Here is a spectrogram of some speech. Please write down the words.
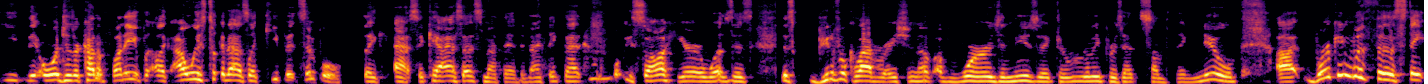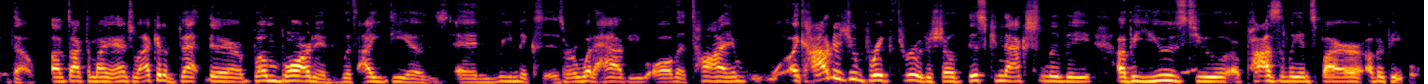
you, the origins are kind of funny, but like I always took it as like keep it simple like S, a KISS method. And I think that mm-hmm. what we saw here was this this beautiful collaboration of, of words and music to really present something new. Uh, working with the state though of Dr. Maya Angelou, I could have bet they're bombarded with ideas and remixes or what have you all the time. Like, how did you break through to show this can actually be uh, be used to uh, positively inspire other people?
